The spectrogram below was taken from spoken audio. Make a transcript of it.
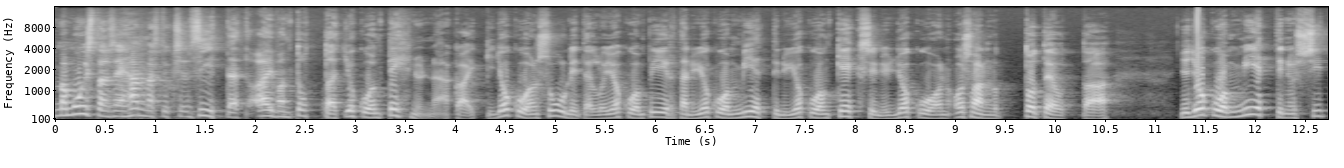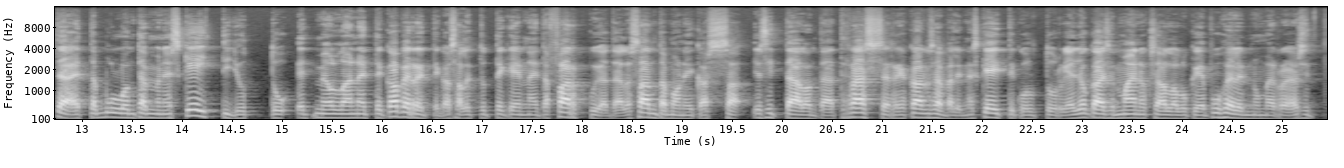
mä muistan sen hämmästyksen siitä, että aivan totta, että joku on tehnyt nämä kaikki. Joku on suunnitellut, joku on piirtänyt, joku on miettinyt, joku on keksinyt, joku on osannut toteuttaa. Ja joku on miettinyt sitä, että mulla on tämmöinen skeittijuttu, että me ollaan näiden kavereiden kanssa alettu tekemään näitä farkkuja täällä Santa Monikassa, ja sitten täällä on tämä Trasser ja kansainvälinen skeittikulttuuri, ja jokaisen mainoksen alla lukee puhelinnumero ja sitten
